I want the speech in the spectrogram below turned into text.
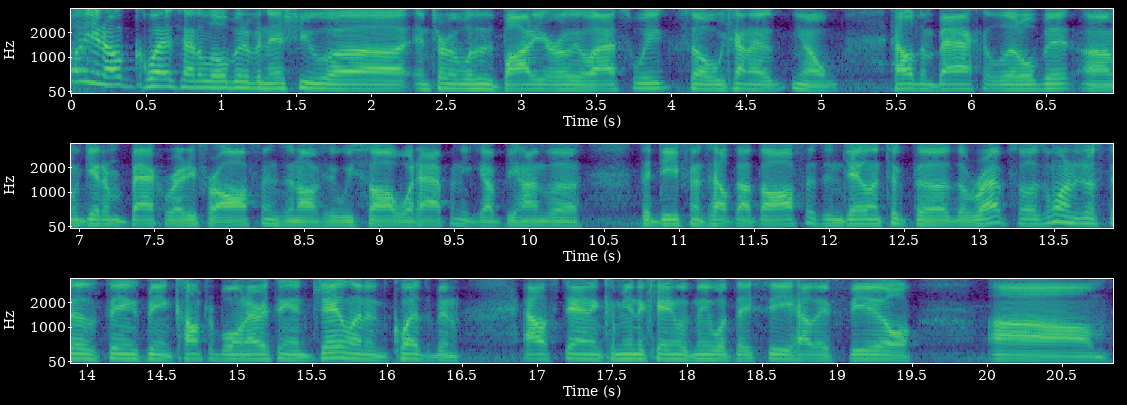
Well, you know, Quez had a little bit of an issue uh, in terms of with his body early last week, so we kind of you know held him back a little bit, um, get him back ready for offense, and obviously we saw what happened. He got behind the the defense, helped out the offense, and Jalen took the the reps. So it's one of just those things being comfortable and everything. And Jalen and Quez have been outstanding, communicating with me what they see, how they feel. Um,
